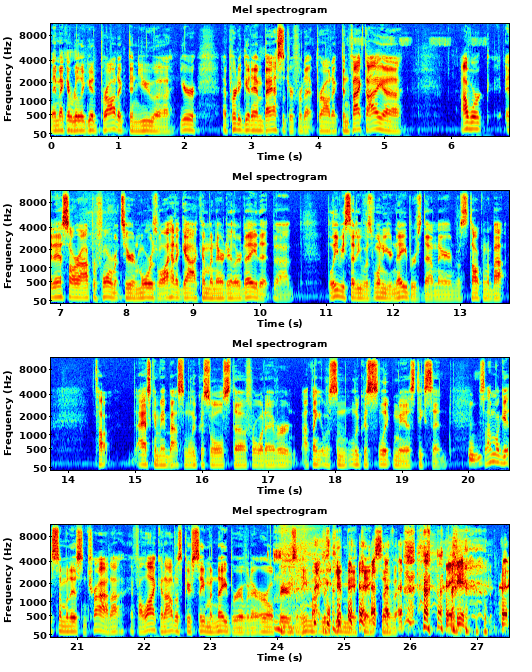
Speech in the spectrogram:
They make a really good product, and you uh, you're a pretty good ambassador for that product. In fact, I uh, I work at SRI Performance here in Mooresville. I had a guy come in there the other day that uh, believe he said he was one of your neighbors down there and was talking about talk, asking me about some Lucas oil stuff or whatever. I think it was some Lucas Slick Mist. He said, mm-hmm. "So I'm gonna get some of this and try it. I, if I like it, I'll just go see my neighbor over there, Earl Pearson. He might just give me a case of it.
